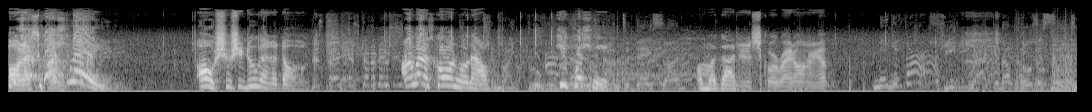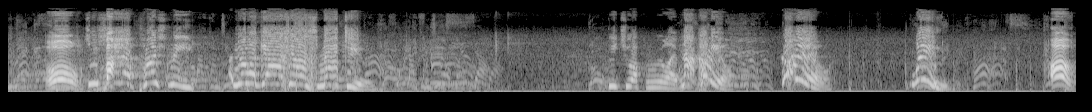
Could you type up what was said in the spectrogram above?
Oh, that's cool. me. Oh, shoot, she do got a dog. I'm gonna score on her now. She pushed me. Oh my god. I'm gonna score right on her. Yep. Make it fast. Oh, She should have pushed me. You're lucky I can't smack you. I can do it myself. Beat you up in real life. Nah, come here. Come here. Please. Oh.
